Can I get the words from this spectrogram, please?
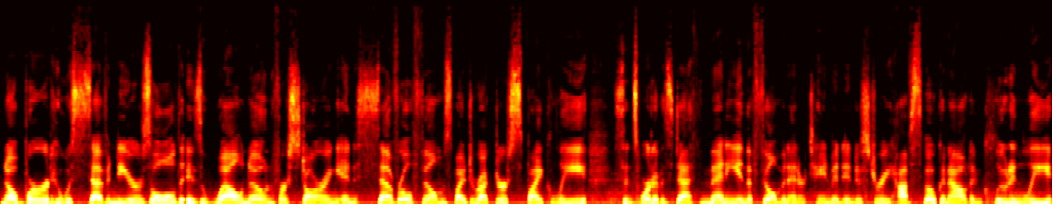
Now, Byrd, who was 70 years old, is well known for starring in several films by director Spike Lee. Since word of his death, many in the film and entertainment industry have spoken out, including Lee,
